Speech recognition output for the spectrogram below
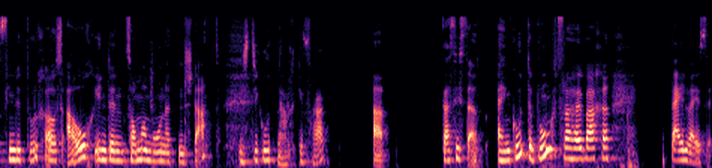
findet durchaus auch in den Sommermonaten statt. Ist die gut nachgefragt? Ah, das ist ein guter Punkt, Frau Heubacher. Teilweise.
